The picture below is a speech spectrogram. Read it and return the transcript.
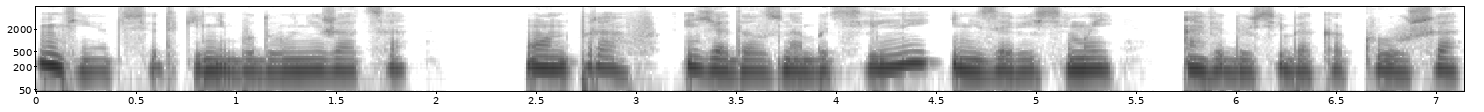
Нет, все-таки не буду унижаться. Он прав. Я должна быть сильной и независимой, а веду себя как клуша.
